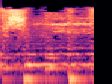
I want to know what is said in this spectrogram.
Krishna.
